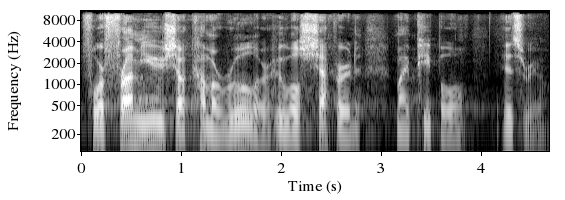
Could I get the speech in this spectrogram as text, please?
for from you shall come a ruler who will shepherd my people Israel.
